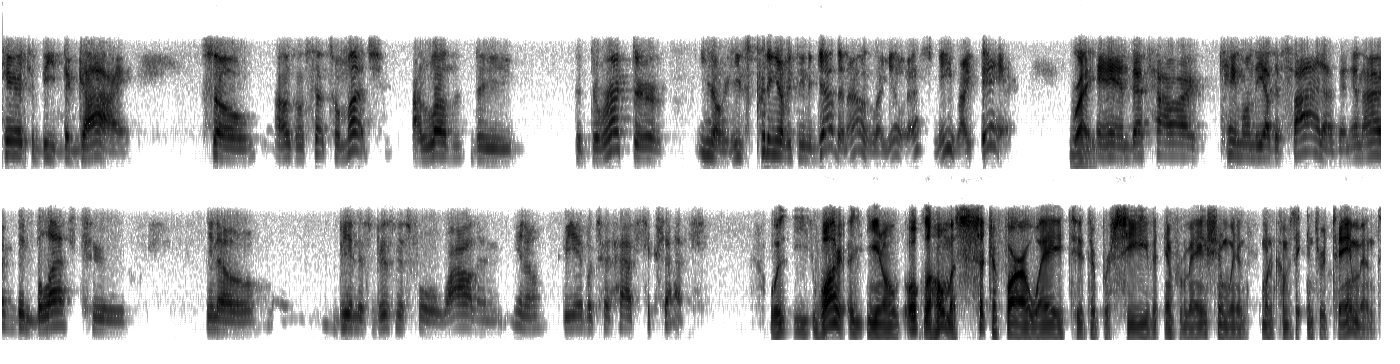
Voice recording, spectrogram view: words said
cared to be the guy. So I was on set so much. I love the the director. You know, he's putting everything together, and I was like, "Yo, that's me right there." Right. And that's how I came on the other side of it. And I've been blessed to, you know, be in this business for a while and you know be able to have success. Was what you know Oklahoma is such a far away to to perceive information when it, when it comes to entertainment.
